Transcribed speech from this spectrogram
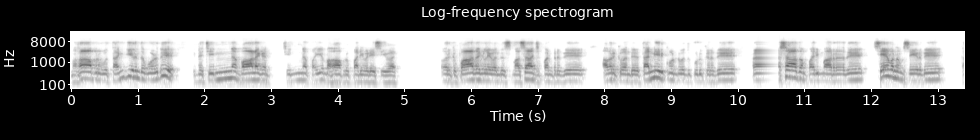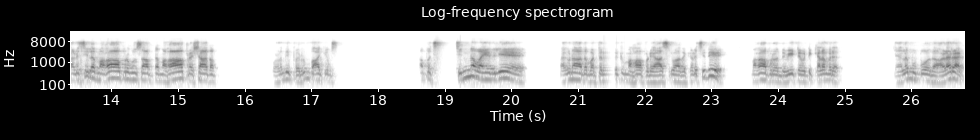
மகாபிரபு தங்கி இருந்த பொழுது இந்த சின்ன பாலகன் சின்ன பையன் மகாபிரபு பணிவிடை செய்வார். அவருக்கு பாதங்களை வந்து மசாஜ் பண்றது அவருக்கு வந்து தண்ணீர் கொண்டு வந்து கொடுக்கறது பிரசாதம் பரிமாறுறது சேவனம் செய்யறது கடைசியில மகாபிரபு சாப்பிட்ட மகா பிரசாதம் குழந்தை பெரும் பாக்கியம். அப்ப சின்ன வயதிலேயே ரகுநாத பட்டருக்கு மகாபுடைய ஆசீர்வாதம் கிடைச்சது. மகாபுரம் அந்த வீட்டை விட்டு கிளம்புற கிளம்பும் போது அழறார்.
